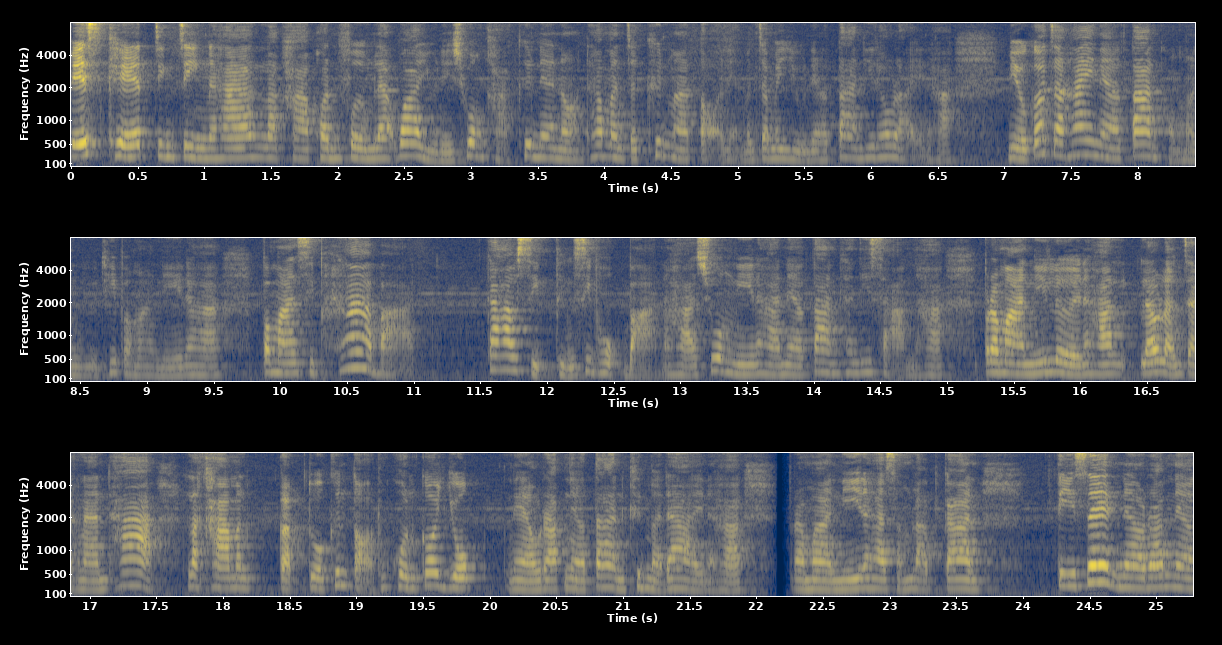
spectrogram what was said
best case จริง ๆ นะคะ ราคาคอนเฟิร์มแล้วว่าอยู่ในช่วงขาขึ้นแน่นอน ถ้ามันจะขึ้นมาต่อเนี่ยมันจะมาอยู่แนวต้านที่เท่าไหร่นะคะเหมียวก็จะให้แนวต้านของมันอยู่ที่ประมาณนี้นะคะ ประมาณ 15 บาท 90ถึง16 บาทนะคะ ช่วงนี้นะคะแนวต้านขั้นที่3นะคะประมาณนี้เลยนะคะ แล้วหลังจากนั้นถ้าราคามันกลับตัวขึ้นต่อทุกคนก็ยกแนวรับแนวต้านขึ้นมาได้นะคะ ประมาณนี้นะคะสำหรับการตีเส้นแนวรับแนว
